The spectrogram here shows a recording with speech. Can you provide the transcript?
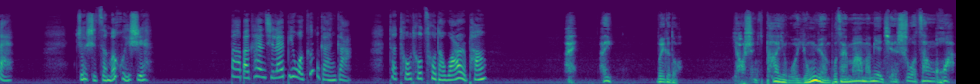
来，这是怎么回事？爸爸看起来比我更尴尬，他偷偷凑到我耳旁：“哎哎，维克多，要是你答应我永远不在妈妈面前说脏话，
